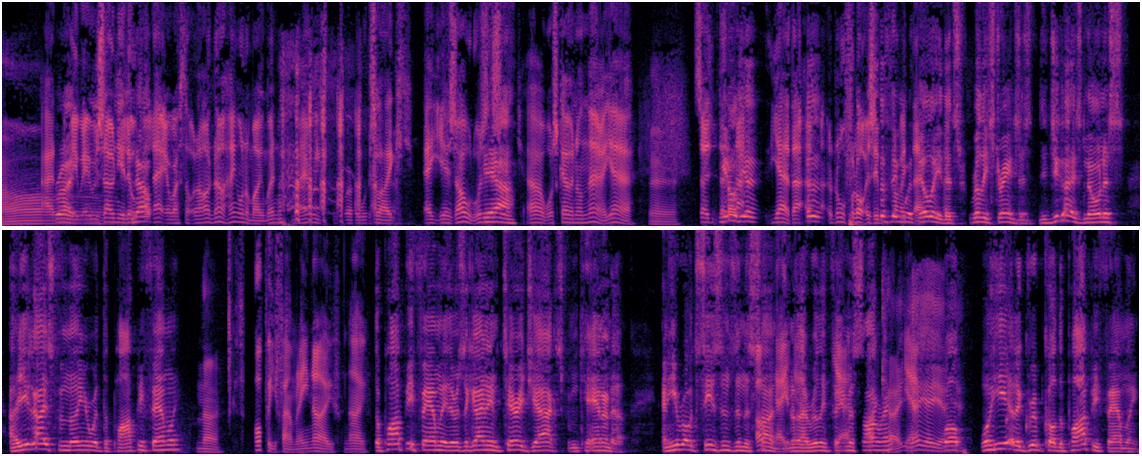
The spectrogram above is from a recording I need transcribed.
Oh, and Right. it, it was only a little Now- bit later. I thought, oh no, hang on a moment, Mary was like eight years old, wasn't Yeah. she? Oh, what's going on there? Yeah, yeah, yeah. so th- You know, that- the- yeah, that an awful lot is The thing with there. Billy that's really strange is, did you guys notice? Are you guys familiar with the Poppy family? No. The Poppy family, no, no. The Poppy family. There was a guy named Terry Jacks from Canada, and he wrote "Seasons in the Sun." Okay, you know yeah. that really Yeah. famous song, Okay. right? Yeah, yeah, yeah. well, yeah. well, he had a group called the Poppy Family,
